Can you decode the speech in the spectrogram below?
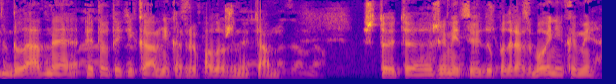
главное — это вот эти камни, которые положены там. Что это же имеется в виду под разбойниками?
